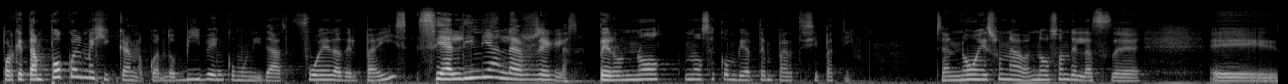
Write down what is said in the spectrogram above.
Porque tampoco el mexicano cuando vive en comunidad fuera del país se alinea a las reglas, pero no, no se convierte en participativo. O sea, no es una, no son de las eh, eh,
